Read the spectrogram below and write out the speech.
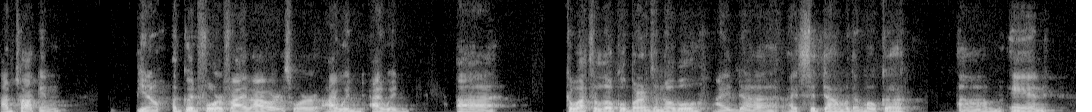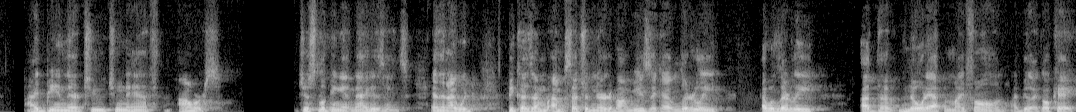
I'm talking, you know, a good four or five hours where I would I would uh, go out to local Barnes and Noble. I'd uh, I'd sit down with a mocha, um, and I'd be in there two two and a half hours just looking at magazines. And then I would, because I'm, I'm such a nerd about music, I literally, I would literally, uh, the note app on my phone, I'd be like, okay,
